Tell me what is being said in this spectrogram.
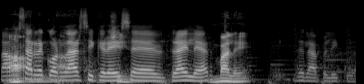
Vamos Ah, a recordar, si queréis, sí. el tráiler vale. de la película.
